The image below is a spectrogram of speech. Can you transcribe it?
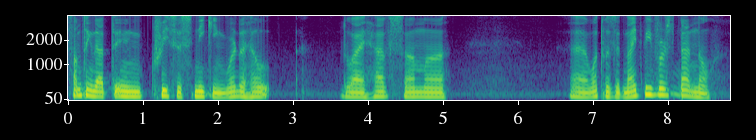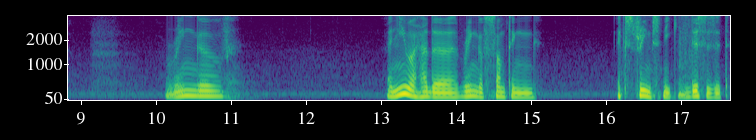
something that increases sneaking. Where the hell do I have some... Uh, uh, what was it? Nightweaver's band? No. Ring of... I knew I had a ring of something... Extreme sneaking. This is it.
